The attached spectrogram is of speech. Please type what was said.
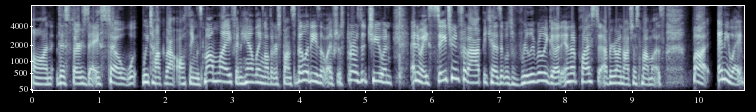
on this Thursday. So we talk about all things mom life and handling all the responsibilities that life just throws at you. And anyway, stay tuned for that because it was really, really good and it applies to everyone, not just mamas. But anyway,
